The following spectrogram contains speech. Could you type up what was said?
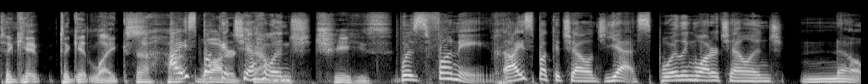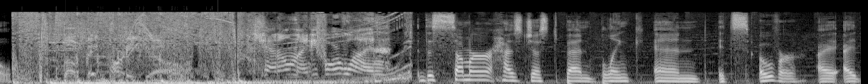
to get to get likes. Hot Ice bucket water challenge. Jeez. Was funny. Ice bucket challenge, yes. Boiling water challenge, no. The summer has just been blink and it's over. I, I,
